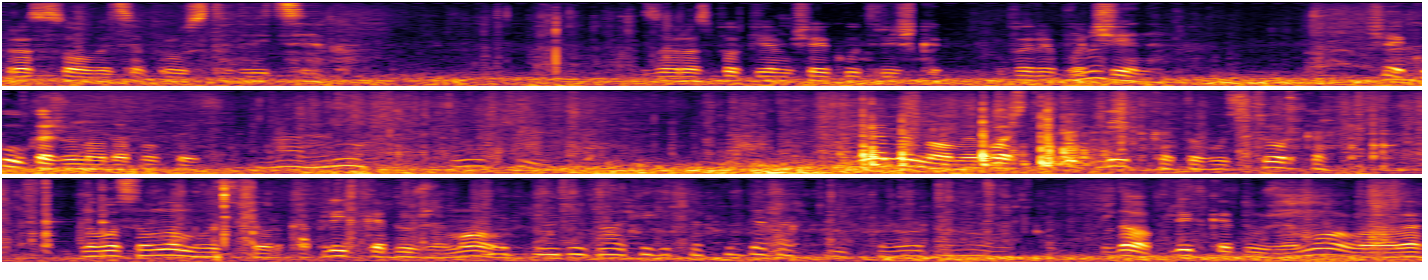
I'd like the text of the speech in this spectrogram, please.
Красовиця просто, дивіться яка. Зараз поп'ємо чайку трішки перепочинемо. Чайку, кажу, треба попити. На. Временами, бачите, то плітка, то густерка. Ну в основному густерка. Плітки дуже мало. Плітки хотів сказати, тільки це де та ж плітка. Да, плітки дуже мало, але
